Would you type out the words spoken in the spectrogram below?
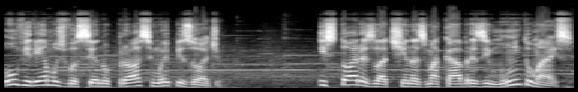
Ouviremos você no próximo episódio. Histórias latinas macabras e muito mais.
